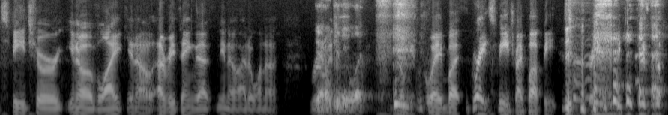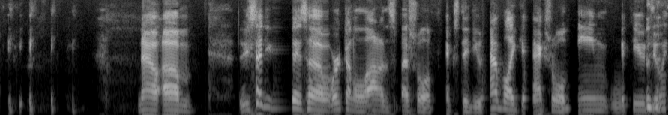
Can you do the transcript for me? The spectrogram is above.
speech or you know of like you know everything that you know I don't want to yeah ruin don't give it away don't give it away, but great speech by Puppy. Great speech by Puppy. now, um, you said you guys uh, worked on a lot of the special effects. Did you have like an actual team with you Mhm. doing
